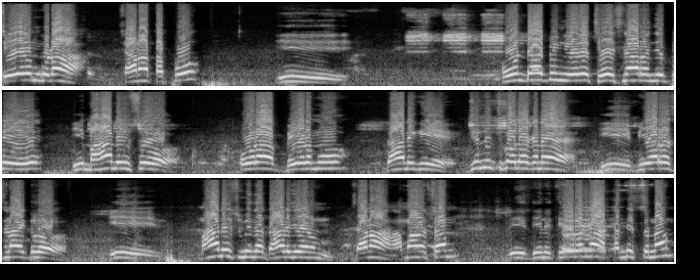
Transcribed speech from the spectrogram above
చేయడం కూడా చాలా తప్పు. ఈ ఫోన్ ట్యాపింగ్ ఏదో చేసినారని చెప్పి ఈ మహాన్యూస్ కూర వేయడము దానికి జీర్ణించుకోలేకనే ఈ బీఆర్ఎస్ నాయకులు ఈ మహాన్యూస్ మీద దాడి చేయడం చాలా అమానుషం. దీ- దీన్ని తీవ్రంగా ఖండిస్తున్నాం.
